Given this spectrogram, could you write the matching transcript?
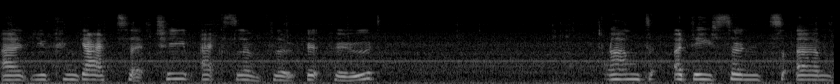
And uh, you can get uh, cheap excellent uh, food and a decent um,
